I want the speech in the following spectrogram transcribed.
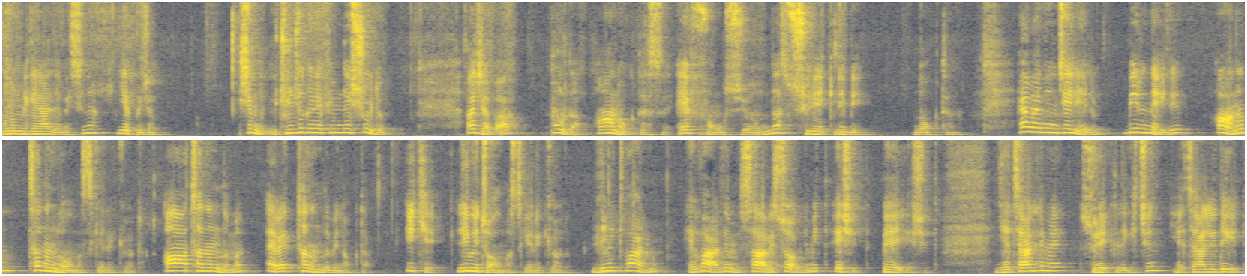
bunun bir genellemesini yapacağım. Şimdi üçüncü grafiğimde şuydu. Acaba burada A noktası f fonksiyonunda sürekli bir nokta mı? Hemen inceleyelim. Bir neydi? A'nın tanımlı olması gerekiyordu. A tanımlı mı? Evet tanımlı bir nokta. 2. Limit olması gerekiyordu. Limit var mı? E var değil mi? Sağ ve sol limit eşit. B eşit. Yeterli mi süreklilik için? Yeterli değil.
